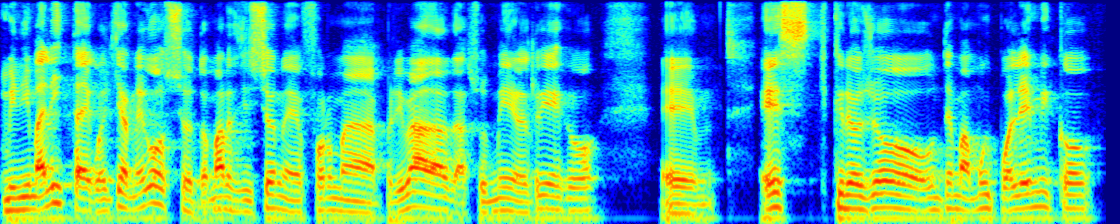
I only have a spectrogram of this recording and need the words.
minimalista de cualquier negocio, tomar decisiones de forma privada, de asumir el riesgo. es, creo yo, un tema muy polémico.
